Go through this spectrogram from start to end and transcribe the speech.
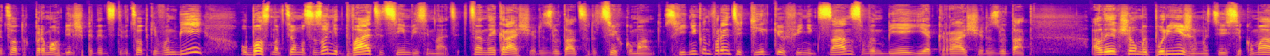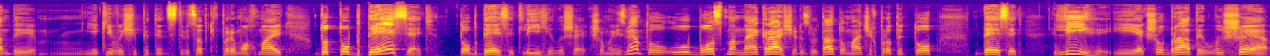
відсоток перемог більше 50% в NBA. У Бостона в цьому сезоні 27-18. Це найкращий результат серед всіх команд. У східній конференції тільки у Phoenix Suns в NBA є кращий результат. Але якщо ми поріжемо ці всі команди, які вище 50% перемог мають до топ-10, топ-10 ліги лише, якщо ми візьмемо, то у Бостона найкращий результат у матчах проти топ-10 ліги. І якщо брати лише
